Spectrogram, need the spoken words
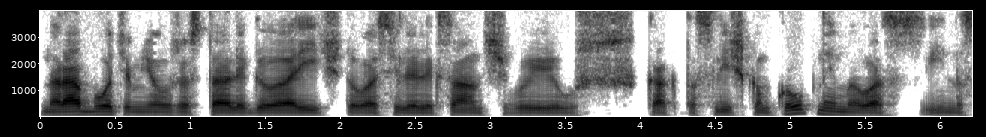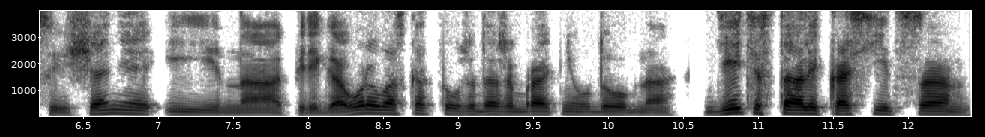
на работе мне уже стали говорить, что, Василий Александрович, вы уж как-то слишком крупный, мы вас и на совещание, и на переговоры вас как-то уже даже брать неудобно. Дети стали коситься,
